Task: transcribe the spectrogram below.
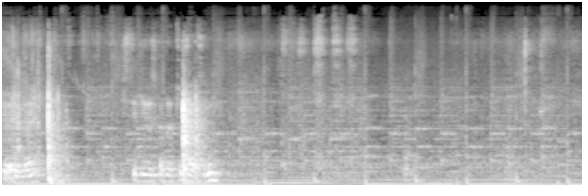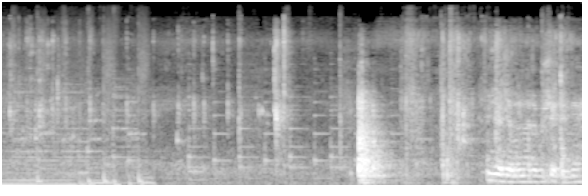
Şöyle istediğiniz kadar tuz atın. Güzelce bunları bu şekilde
